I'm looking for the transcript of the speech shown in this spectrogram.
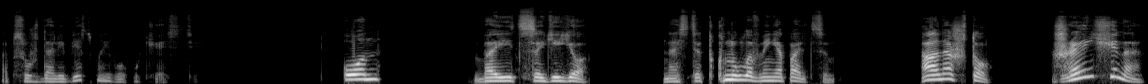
обсуждали без моего участия. Он боится ее. Настя ткнула в меня пальцем. А она что, женщина?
